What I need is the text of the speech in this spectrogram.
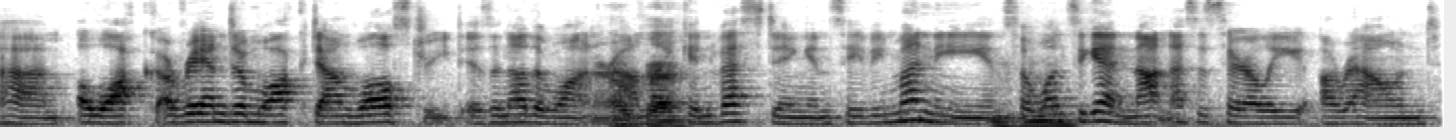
Um, a walk, a random walk down Wall Street is another one around Okay. like investing and saving money. And so Mhm. once again, not necessarily around.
